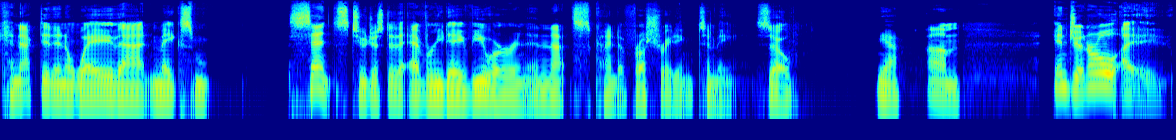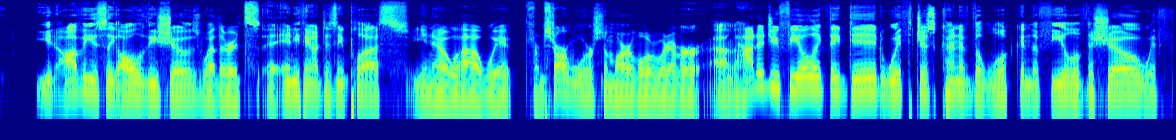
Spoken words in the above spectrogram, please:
connected in a way that makes sense to just the everyday viewer, and, and that's kind of frustrating to me. So, Yeah. um, in general, I, you know, obviously all of these shows, whether it's anything on Disney Plus, you know, uh, with from Star Wars to Marvel or whatever, um, how did you feel like they did with just kind of the look and the feel of the show, with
